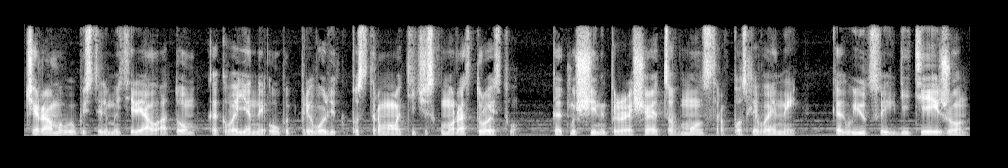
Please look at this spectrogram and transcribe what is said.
Вчера мы выпустили материал о том, как военный опыт приводит к посттравматическому расстройству, как мужчины превращаются в монстров после войны, как бьют своих детей и жен,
